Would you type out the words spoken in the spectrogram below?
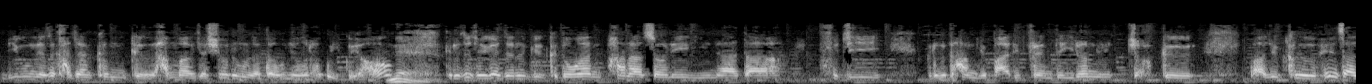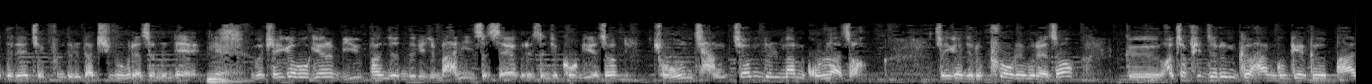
미국 내에서 가장 큰 그 안마의자 쇼룸을 갖다 운영을 하고 있고요. 네. 그래서 저희가 저는 그, 그동안 파나소닉, 이나다, 푸지, 그리고 또 한국 바디 프렌드 이런 저그 아주 그 회사들의 제품들을 다 취급을 했었는데 네. 뭐 저희가 보기에는 미흡한 점들이 좀 많이 있었어요. 그래서 이제 거기에서 좋은 장점들만 골라서 저희가 이제 프로그램을 해서 그 어차피 저는 그 한국의 그, 바,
